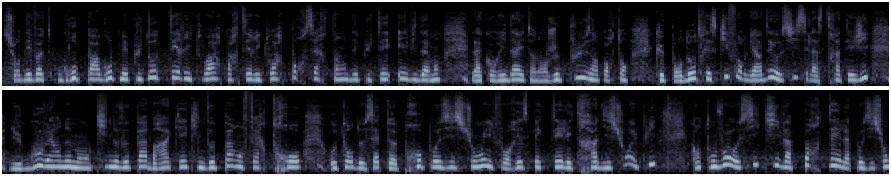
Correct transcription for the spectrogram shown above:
sur des votes groupe par groupe, mais plutôt territoire par territoire. Pour certains députés, évidemment, la corrida est un enjeu plus important que pour d'autres. Et ce qu'il faut regarder aussi, c'est la stratégie du gouvernement qui ne veut pas braquer, qui ne veut pas en faire trop autour de cette proposition. Il faut respecter les traditions. Et puis, quand on voit aussi qui va porter la position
